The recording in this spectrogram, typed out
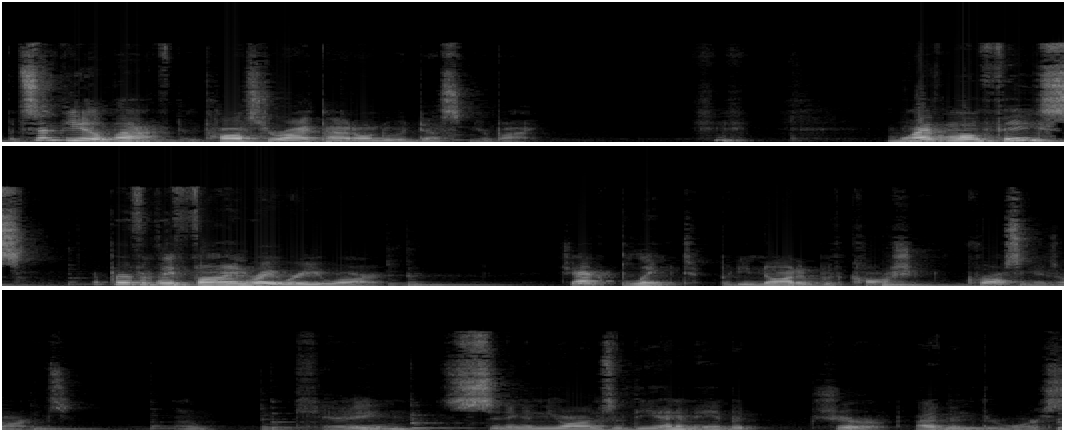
But Cynthia laughed and tossed her iPad onto a desk nearby. Why the long face? You're perfectly fine right where you are. Jack blinked, but he nodded with caution, crossing his arms. Okay, sitting in the arms of the enemy, but sure, I've been through worse.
